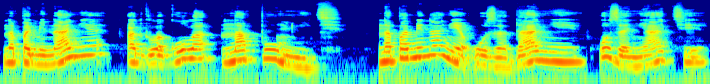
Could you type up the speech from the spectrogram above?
Напоминание от глагола «напомнить». Напоминание о задании, о занятии,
